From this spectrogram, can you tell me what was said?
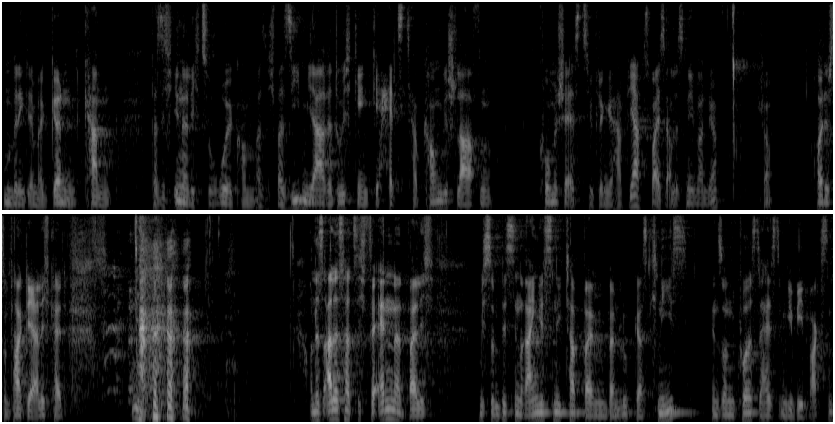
unbedingt immer gönnen kann, dass ich innerlich zur Ruhe komme. Also ich war sieben Jahre durchgehend gehetzt, habe kaum geschlafen, komische Esszyklen gehabt. Ja, das weiß alles niemand, ja. Schau. Heute ist so ein Tag der Ehrlichkeit. Und das alles hat sich verändert, weil ich mich so ein bisschen reingesneakt habe beim, beim Lukas Knies in so einen Kurs, der heißt Im Gebet wachsen.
